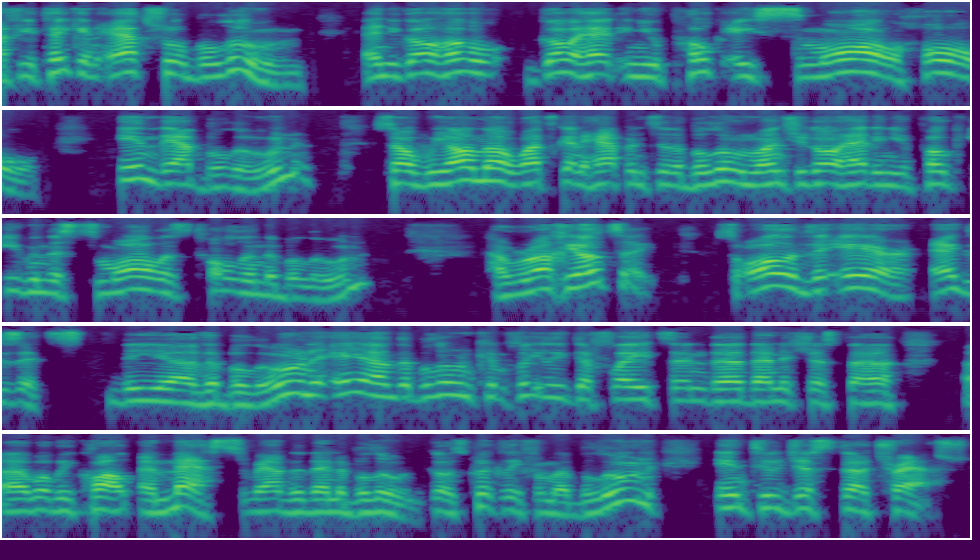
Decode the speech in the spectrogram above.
if you take an actual balloon and you go ho- go ahead and you poke a small hole in that balloon, so we all know what's going to happen to the balloon once you go ahead and you poke even the smallest hole in the balloon. So all of the air exits the uh, the balloon, and the balloon completely deflates, and uh, then it's just uh, uh what we call a mess rather than a balloon. It goes quickly from a balloon into just uh, trash.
